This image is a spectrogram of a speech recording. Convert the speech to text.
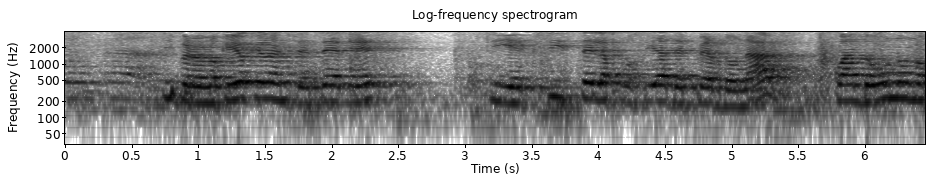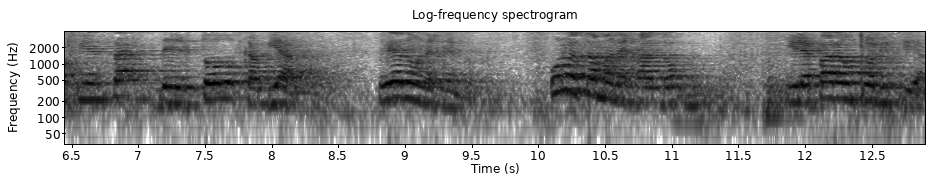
nunca. Sí, pero lo que yo quiero entender es si existe la posibilidad de perdonar cuando uno no piensa del todo cambiar. Te voy a dar un ejemplo. Uno está manejando y le para un policía.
